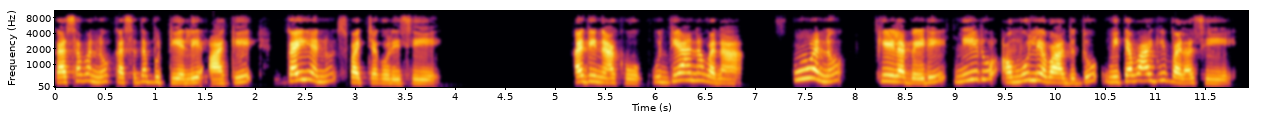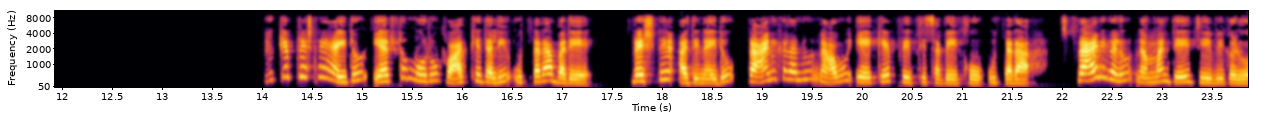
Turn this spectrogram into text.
ಕಸವನ್ನು ಕಸದ ಬುಟ್ಟಿಯಲ್ಲಿ ಹಾಕಿ, ಕೈಯನ್ನು ಸ್ವಚ್ಛಗೊಳಿಸಿ. ಹದಿನಾಲ್ಕು, ಉದ್ಯಾನವನ. ಹೂವನ್ನು ಕೀಳಬೇಡಿ, ನೀರು ಅಮೂಲ್ಯವಾದುದು ಮಿತವಾಗಿ ಬಳಸಿ. ಮುಖ್ಯ ಪ್ರಶ್ನೆ ಐದು, ಎರಡು ಮೂರು ವಾಕ್ಯದಲ್ಲಿ ಉತ್ತರ ಬರೆ. ಪ್ರಶ್ನೆ ಹದಿನೈದು, ಪ್ರಾಣಿಗಳನ್ನು ನಾವು ಏಕೆ ಪ್ರೀತಿಸಬೇಕು? ಉತ್ತರ, ಪ್ರಾಣಿಗಳು ನಮ್ಮಂತೆ ಜೀವಿಗಳು,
